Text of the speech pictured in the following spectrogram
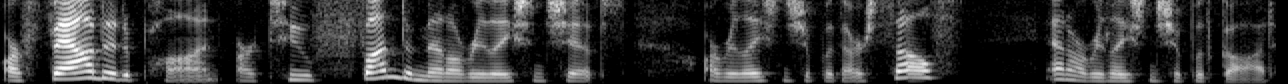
are founded upon our two fundamental relationships our relationship with ourself and our relationship with God.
